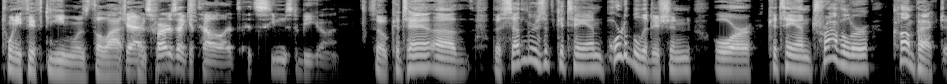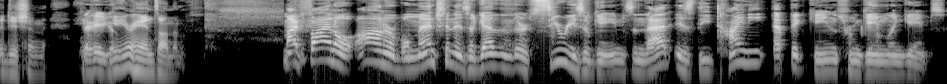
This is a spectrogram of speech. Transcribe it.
2015 was the last. Yeah, as far as I could tell, it, it seems to be gone. So Catan, uh, the Settlers of Catan Portable Edition or Catan Traveler Compact Edition. There you go. Get your hands on them. My final honorable mention is again their series of games, and that is the Tiny Epic games from Gamelyn Games.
